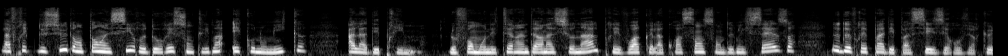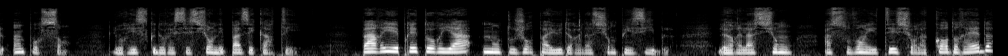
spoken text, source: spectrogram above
l'Afrique du Sud entend ainsi redorer son climat économique à la déprime. Le Fonds monétaire international prévoit que la croissance en 2016 ne devrait pas dépasser 0,1%. Le risque de récession n'est pas écarté. Paris et Pretoria n'ont toujours pas eu de relations paisibles. Leur relation a souvent été sur la corde raide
